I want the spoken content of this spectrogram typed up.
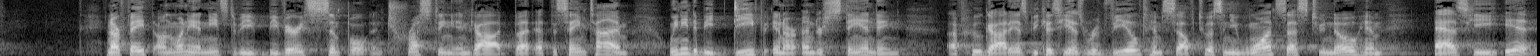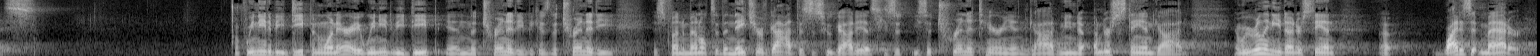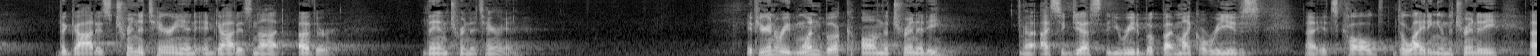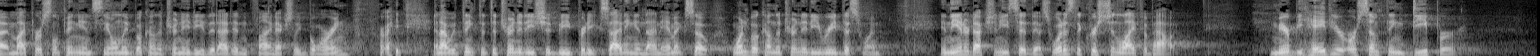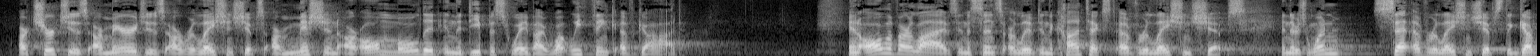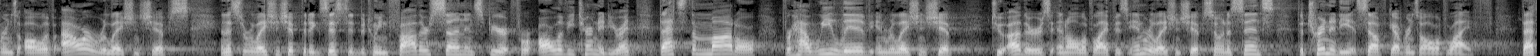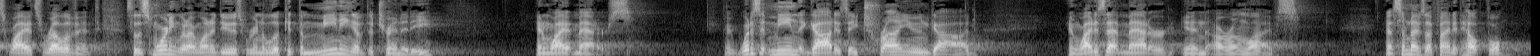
And our faith, on the one hand, needs to be, be very simple and trusting in God, but at the same time, we need to be deep in our understanding of who God is because He has revealed Himself to us and He wants us to know Him as He is. If we need to be deep in one area, we need to be deep in the Trinity because the Trinity is fundamental to the nature of God. This is who God is. He's a, he's a Trinitarian God. We need to understand God. And we really need to understand uh, why does it matter that God is Trinitarian and God is not other than Trinitarian? If you're going to read one book on the Trinity, uh, I suggest that you read a book by Michael Reeves. Uh, it's called Delighting in the Trinity. Uh, in my personal opinion, it's the only book on the Trinity that I didn't find actually boring, right? And I would think that the Trinity should be pretty exciting and dynamic. So, one book on the Trinity, read this one. In the introduction, he said this What is the Christian life about? Mere behavior or something deeper? Our churches, our marriages, our relationships, our mission are all molded in the deepest way by what we think of God. And all of our lives, in a sense, are lived in the context of relationships. And there's one set of relationships that governs all of our relationships, and that's the relationship that existed between Father, Son, and Spirit for all of eternity, right? That's the model for how we live in relationship to others, and all of life is in relationship. So, in a sense, the Trinity itself governs all of life. That's why it's relevant. So, this morning, what I want to do is we're going to look at the meaning of the Trinity and why it matters. What does it mean that God is a triune God, and why does that matter in our own lives? Now, sometimes I find it helpful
